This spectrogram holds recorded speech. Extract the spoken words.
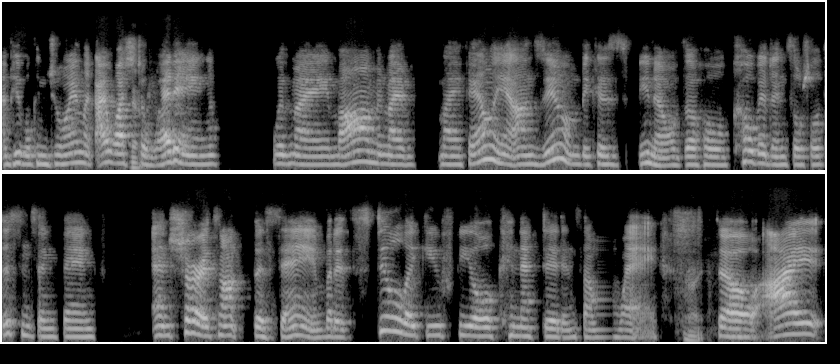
and people can join. Like I watched a wedding with my mom and my my family on Zoom because, you know, the whole COVID and social distancing thing. And sure, it's not the same, but it's still like you feel connected in some way. Right. So I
